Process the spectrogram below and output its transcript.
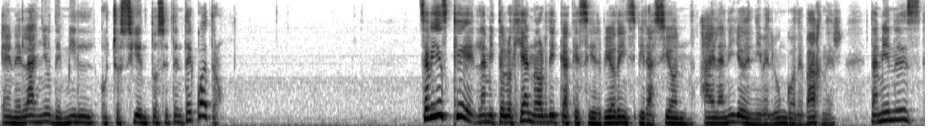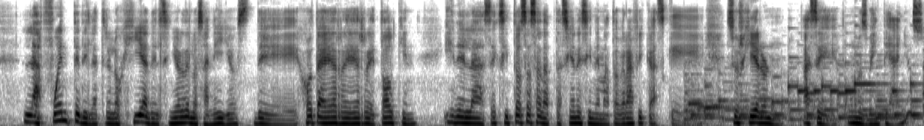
en el año de 1874. ¿Sabías que la mitología nórdica que sirvió de inspiración a El Anillo del Nibelungo de Wagner también es la fuente de la trilogía del Señor de los Anillos de J.R.R. Tolkien y de las exitosas adaptaciones cinematográficas que surgieron hace unos 20 años?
